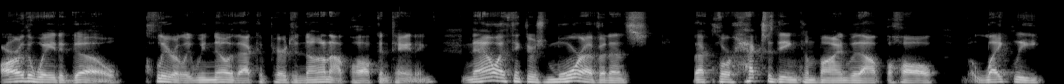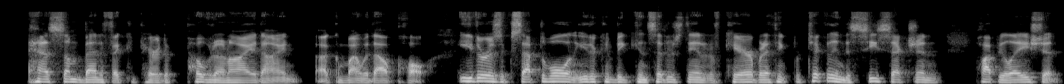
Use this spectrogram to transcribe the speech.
are the way to go, clearly we know that compared to non-alcohol containing. Now I think there's more evidence that chlorhexidine combined with alcohol likely has some benefit compared to povidone iodine uh, combined with alcohol either is acceptable and either can be considered standard of care. But I think particularly in the C-section population,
